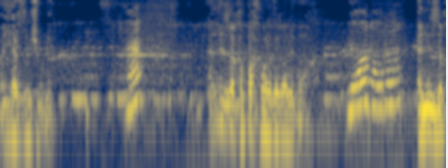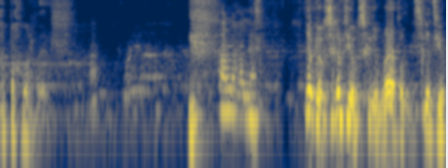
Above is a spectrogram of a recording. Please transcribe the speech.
Ben yardımcı olayım. Ha? Elinizde kapak vardı galiba. Yo doğru. Elinizde kapak vardı. Allah Allah. Yok yok sıkıntı yok sıkıntı yok rahat olun sıkıntı yok.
